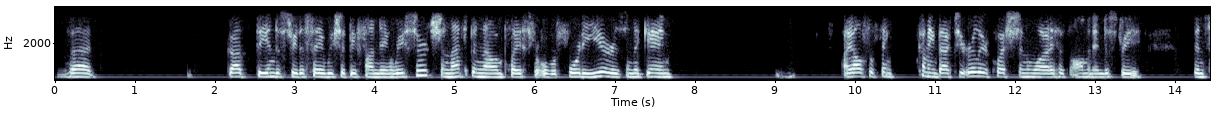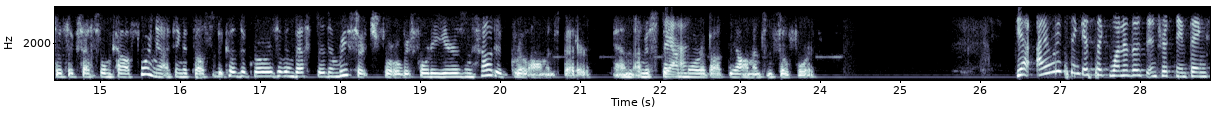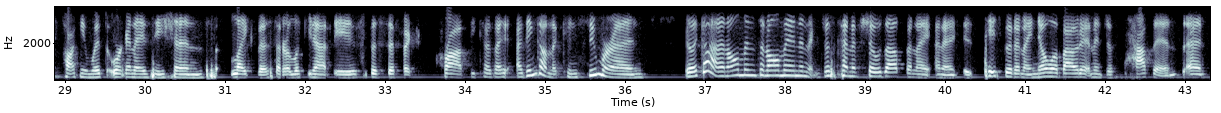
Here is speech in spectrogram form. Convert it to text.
that got the industry to say we should be funding research, and that's been now in place for over 40 years. And again, I also think coming back to your earlier question, why has almond industry been so successful in California? I think it's also because the growers have invested in research for over 40 years and how to grow almonds better and understand yeah. more about the almonds and so forth. Yeah, I always think it's like one of those interesting things talking with organizations like this that are looking at a specific crop because I, I think on the consumer end, you're like, ah, an almond's an almond, and it just kind of shows up, and I and I, it tastes good, and I know about it, and it just happens. And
